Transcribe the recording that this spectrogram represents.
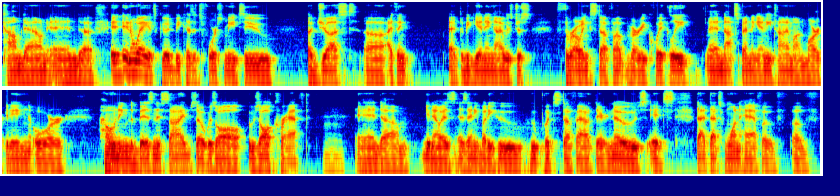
calmed down, and uh, it, in a way, it's good because it's forced me to adjust. Uh, I think at the beginning, I was just throwing stuff up very quickly and not spending any time on marketing or honing the business side. So it was all it was all craft. Mm-hmm. And um, you know, as as anybody who who puts stuff out there knows, it's that that's one half of of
